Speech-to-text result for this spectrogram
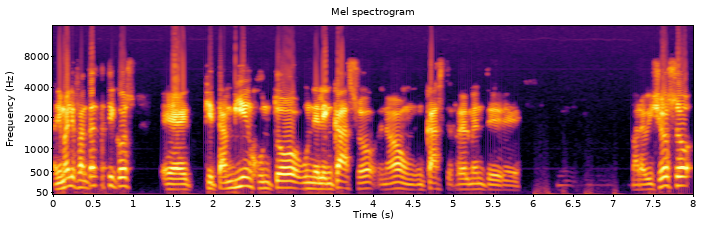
Animales Fantásticos, eh, que también juntó un elencazo, ¿no? un cast realmente maravilloso,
